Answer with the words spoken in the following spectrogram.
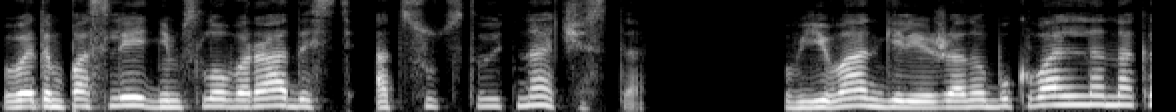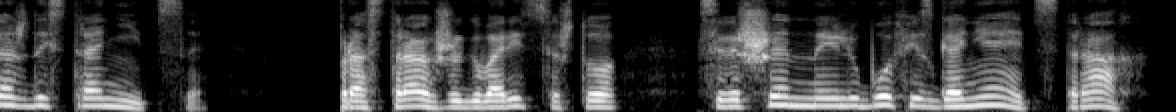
В этом последнем слово «радость» отсутствует начисто. В Евангелии же оно буквально на каждой странице. Про страх же говорится, что совершенная любовь изгоняет страх,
